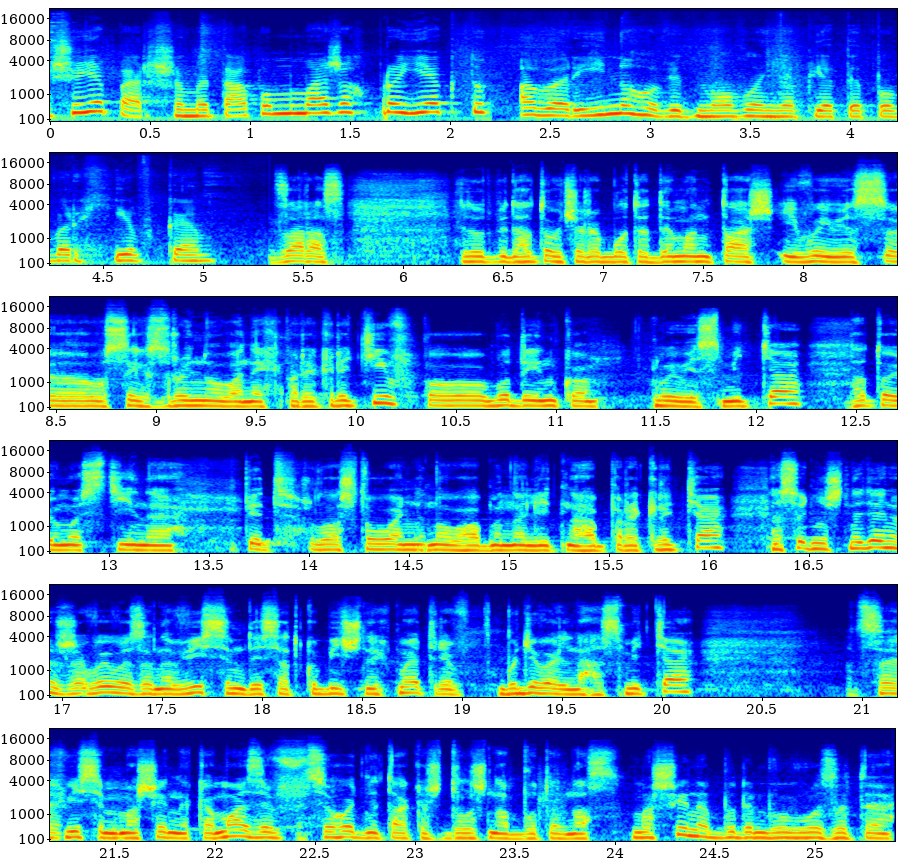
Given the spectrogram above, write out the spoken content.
що є першим етапом у межах проєкту аварійного відновлення п'ятиповерхівки. Зараз йдуть підготовчі роботи, демонтаж і вивіз е, усіх зруйнованих перекриттів по будинку, вивіз сміття, готуємо стіни під влаштування нового монолітного перекриття. На сьогоднішній день вже вивезено 80 кубічних метрів будівельного сміття. Це 8 машин КАМАЗів. Сьогодні також повинна бути в нас машина. Будемо вивозити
